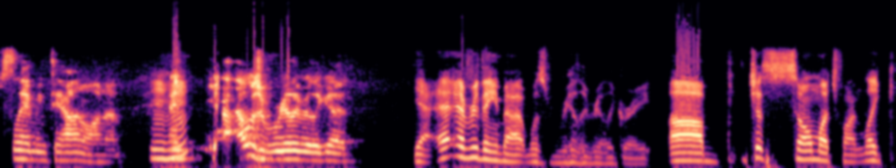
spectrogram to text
slamming Texano on them. Mhm. And yeah, that was really really good. Yeah, everything about it was really, really great. Um, just so much fun. Like,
